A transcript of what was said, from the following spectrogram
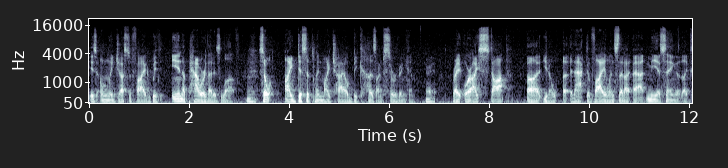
is only justified within a power that is love. So I discipline my child because I'm serving him Right. right? Or I stop, uh, you know, an act of violence that I, uh, me as saying like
